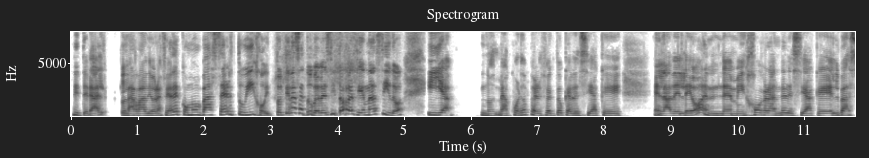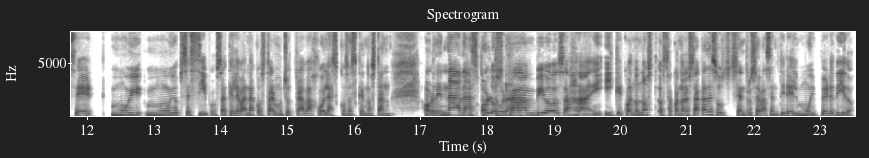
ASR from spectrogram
literal la radiografía de cómo va a ser tu hijo. Y tú tienes a tu bebecito recién nacido y ya, no, me acuerdo perfecto que decía que en la de Leo, en de mi hijo grande, decía que él va a ser muy, muy obsesivo, o sea, que le van a costar mucho trabajo las cosas que no están ordenadas o los cambios, ajá, y, y que cuando no, o sea, cuando lo sacas de su centro se va a sentir él muy perdido.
